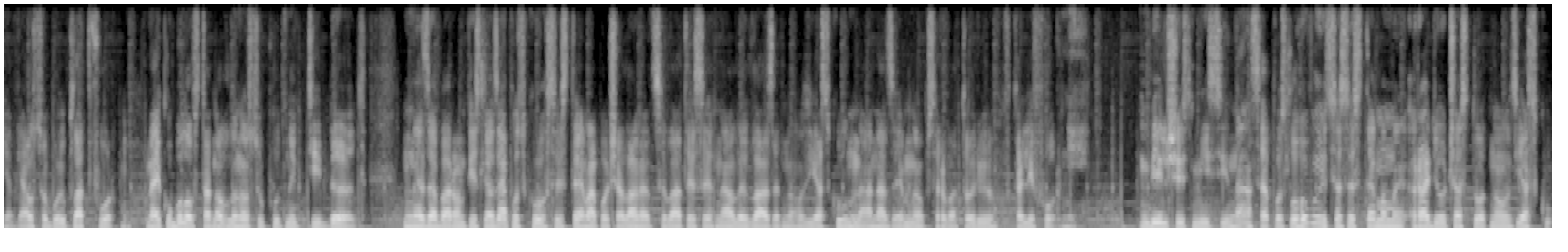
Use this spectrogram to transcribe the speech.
являв собою платформу, на яку було встановлено супутник T-Bird. Незабаром після запуску система почала надсилати сигнали лазерного зв'язку на наземну обсерваторію в Каліфорнії. Більшість місій НАСА послуговуються системами радіочастотного зв'язку.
